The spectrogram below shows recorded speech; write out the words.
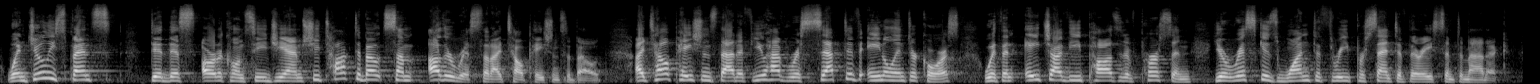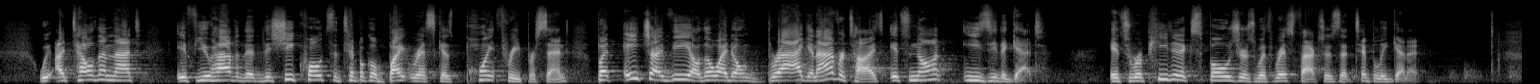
When Julie Spence did this article in CJEM, she talked about some other risks that I tell patients about. I tell patients that if you have receptive anal intercourse with an HIV positive person, your risk is 1 to 3% if they're asymptomatic. We, I tell them that if you have the, the, she quotes the typical bite risk as 0.3%, but HIV, although I don't brag and advertise, it's not easy to get. It's repeated exposures with risk factors that typically get it.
